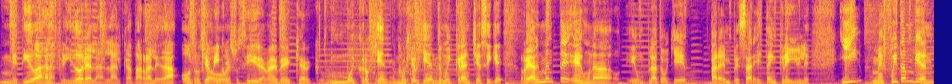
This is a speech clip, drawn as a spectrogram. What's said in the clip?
metido a la freidora la, la alcaparra le da otro Qué sabor. rico, eso sí. Además debe quedar. como- muy crujiente, Muy muy crujiente, mm. muy crunchy, así que realmente es, una, es un plato que para empezar está increíble. Y me fui también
